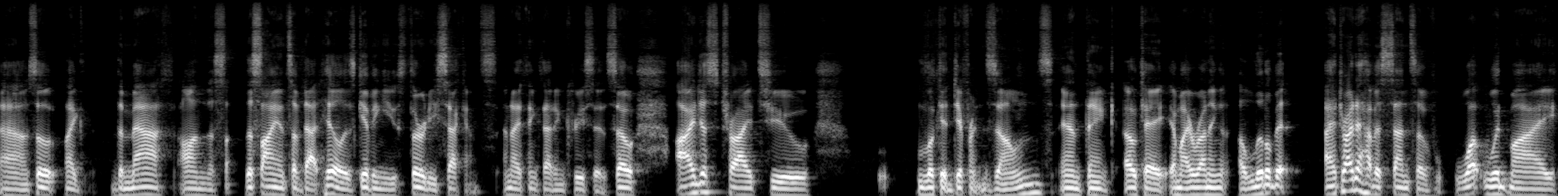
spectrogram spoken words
Uh, so like the math on the, the science of that hill is giving you 30 seconds. And I think that increases. So I just try to look at different zones and think, okay, am I running a little bit? I try to have a sense of what would my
